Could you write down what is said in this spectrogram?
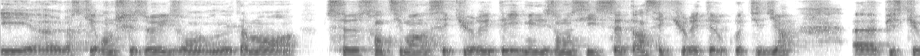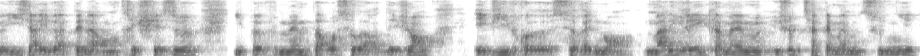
Et euh, lorsqu'ils rentrent chez eux, ils ont notamment ce sentiment d'insécurité, mais ils ont aussi cette insécurité au quotidien, euh, puisqu'ils arrivent à peine à rentrer chez eux, ils peuvent même pas recevoir des gens et vivre euh, sereinement, malgré quand même, je tiens quand même à souligner,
